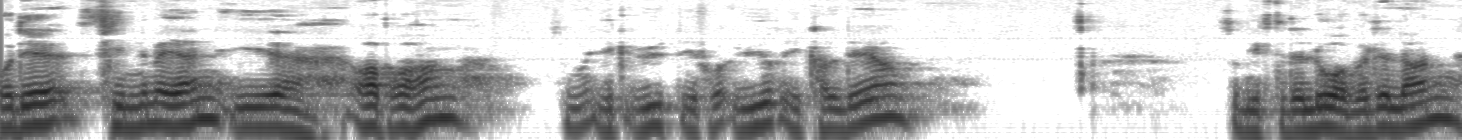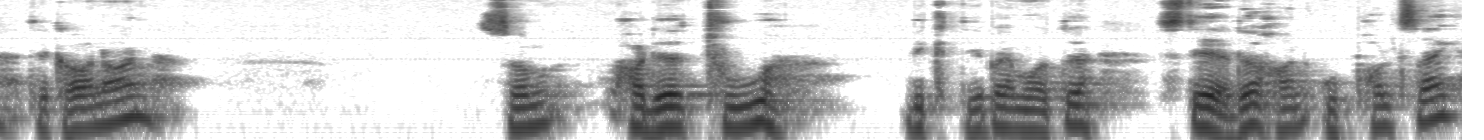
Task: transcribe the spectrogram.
Og det finner vi igjen i Abraham, som gikk ut fra Ur i Kaldea, som gikk til det lovede land, til Kanaan, som hadde to viktige på en måte, steder han oppholdt seg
